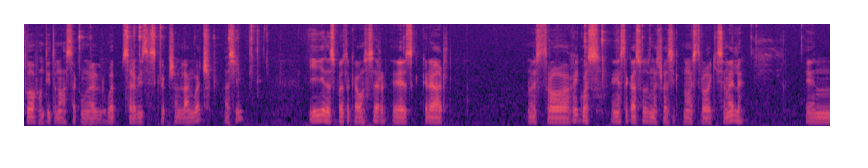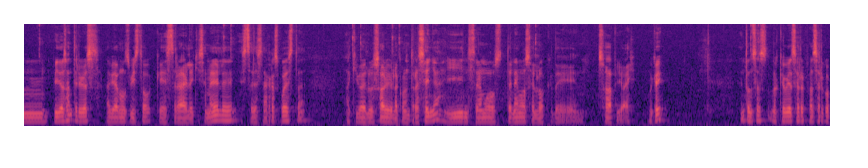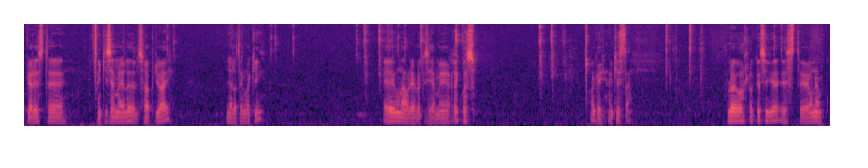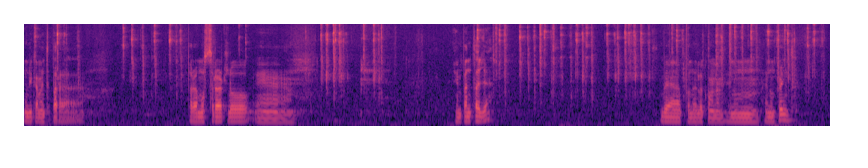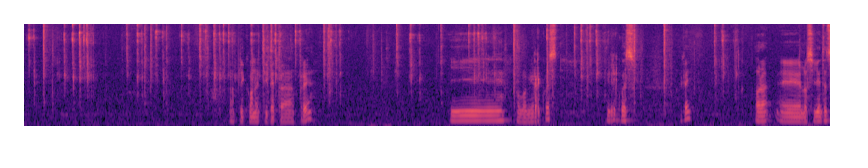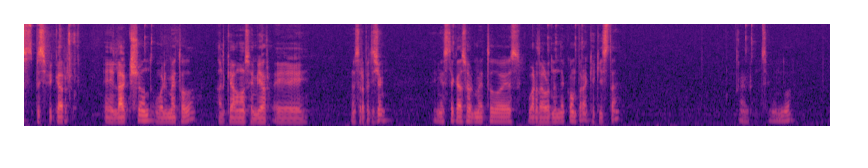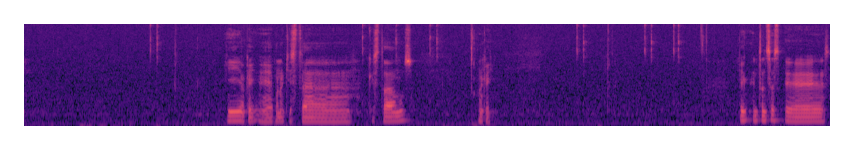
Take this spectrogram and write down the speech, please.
todo juntito, ¿no? Hasta con el Web Service Description Language, así. Y después lo que vamos a hacer es crear nuestro request, en este caso es nuestro, nuestro XML. En videos anteriores habíamos visto que este era el XML, esta es la respuesta, aquí va el usuario y la contraseña y tenemos, tenemos el log de Swap UI. ¿ok? Entonces lo que voy a hacer va a copiar este XML del Swap UI ya lo tengo aquí eh, una variable que se llame request. Ok, aquí está. Luego lo que sigue este, una, únicamente para para mostrarlo eh, en pantalla. Voy a ponerlo con, en, un, en un print. Aplico una etiqueta pre y pongo mi request. Mi request. Ok. Ahora eh, lo siguiente es especificar el action o el método al que vamos a enviar eh, nuestra petición. En este caso el método es guardar orden de compra que aquí está. Segundo. Y ok eh, bueno aquí está que estábamos. Ok Bien, entonces eh,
